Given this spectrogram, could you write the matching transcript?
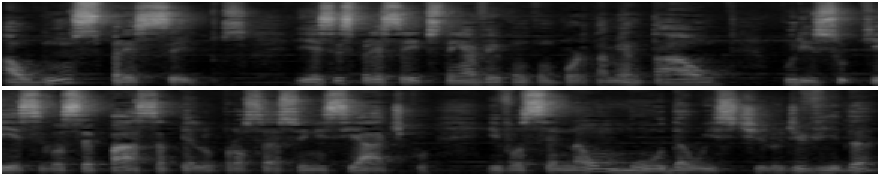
alguns preceitos. E esses preceitos têm a ver com comportamental. Por isso que se você passa pelo processo iniciático e você não muda o estilo de vida,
